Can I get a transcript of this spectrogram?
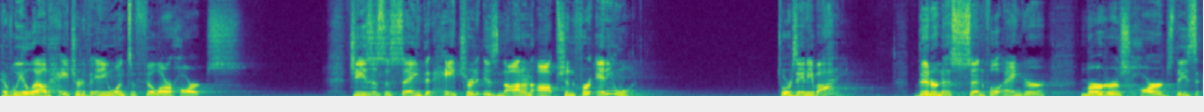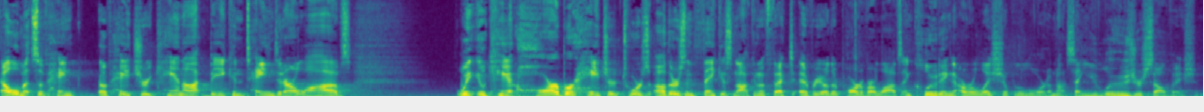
have we allowed hatred of anyone to fill our hearts? Jesus is saying that hatred is not an option for anyone towards anybody. Bitterness, sinful anger, murderous hearts, these elements of, of hatred cannot be contained in our lives. We, we can't harbor hatred towards others and think it's not going to affect every other part of our lives, including our relationship with the Lord. I'm not saying you lose your salvation.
